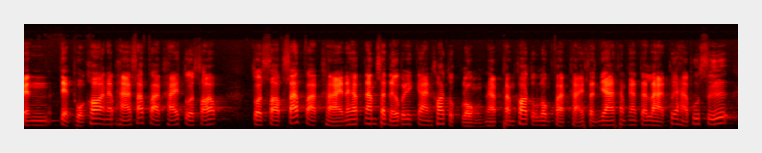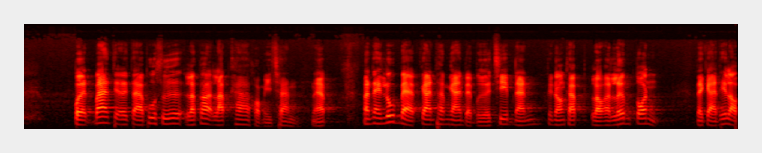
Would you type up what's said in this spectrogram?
เป็นเจ็ดหัวข้อนะครับหาทรัพย์ฝากขายตรวจสอบตรวจสอบทรัพย์ฝากขายนะครับนำเสนอบริการข้อตกลงนะครับทำข้อตกลงฝากขายสัญญาทำการตลาดเพื่อหาผู้ซื้อ เปิดบ้านเจรจาผู้ซื้อ แล้วก็รับค่าคอมมิชชั่นนะครับ มันในรูปแบบการทำงานแบบมืออาชีพนั้นพี่น้องครับ เราเริ่มต้นในการที่เรา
